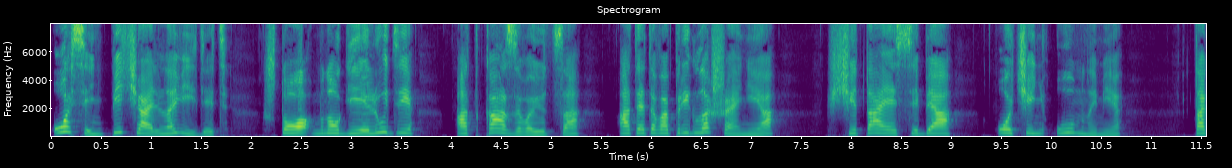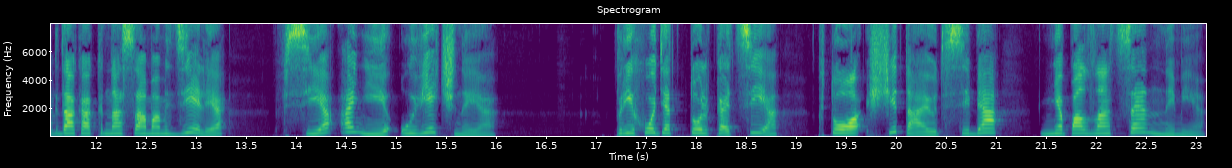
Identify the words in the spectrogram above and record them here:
Осень печально видеть, что многие люди отказываются от этого приглашения, считая себя очень умными – тогда как на самом деле все они увечные. Приходят только те, кто считают себя неполноценными.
